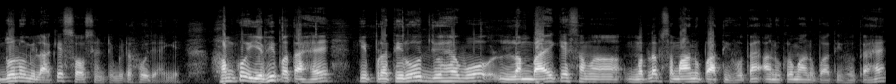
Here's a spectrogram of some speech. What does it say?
दोनों मिला के 100 सेंटीमीटर हो जाएँगे। हमको ये भी पता है कि प्रतिरोध जो है वो लंबाई के समा मतलब समानुपाती होता है अनुक्रमानुपाती होता है।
